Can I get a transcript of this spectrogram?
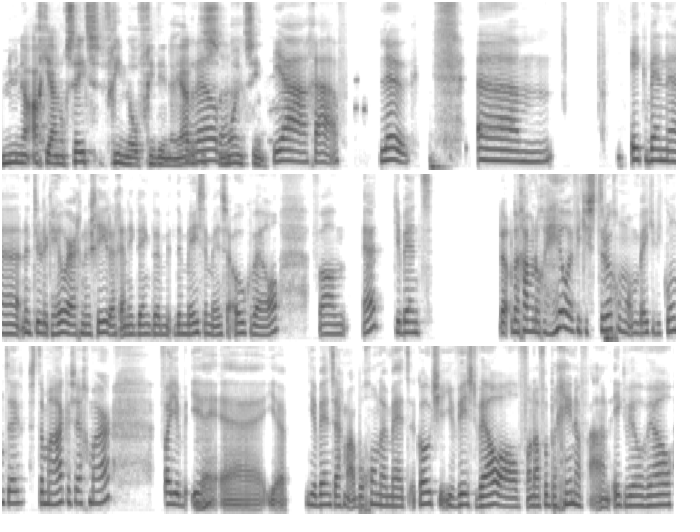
nu na acht jaar nog steeds vrienden of vriendinnen. Ja, dat is mooi om te zien. Ja, gaaf. Leuk. Um, ik ben uh, natuurlijk heel erg nieuwsgierig en ik denk de, de meeste mensen ook wel. Van, hè, je bent, dan gaan we nog heel eventjes terug om een beetje die context te maken, zeg maar. Van je, je, uh, je je bent zeg maar begonnen met coachen. Je wist wel al vanaf het begin af aan, ik wil wel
